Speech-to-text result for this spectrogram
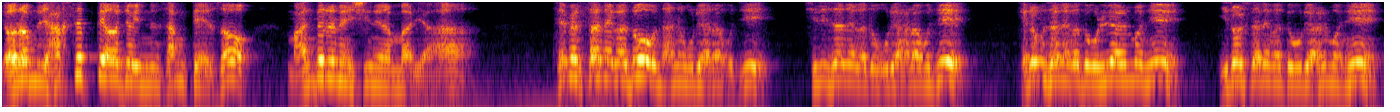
여러분들이 학습되어져 있는 상태에서 만들어낸 신이란 말이야. 태백산에 가도 나는 우리 할아버지, 지리산에 가도 우리 할아버지, 계룡산에 가도 우리 할머니, 일월산에 가도 우리 할머니,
